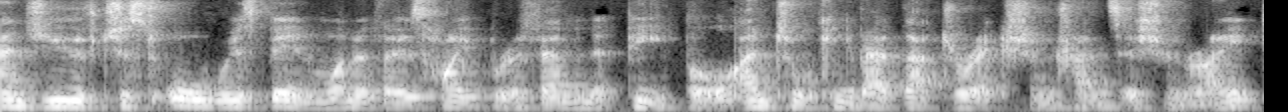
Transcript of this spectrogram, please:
and you've just always been one of those hyper effeminate people. I'm talking about that direction transition, right?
